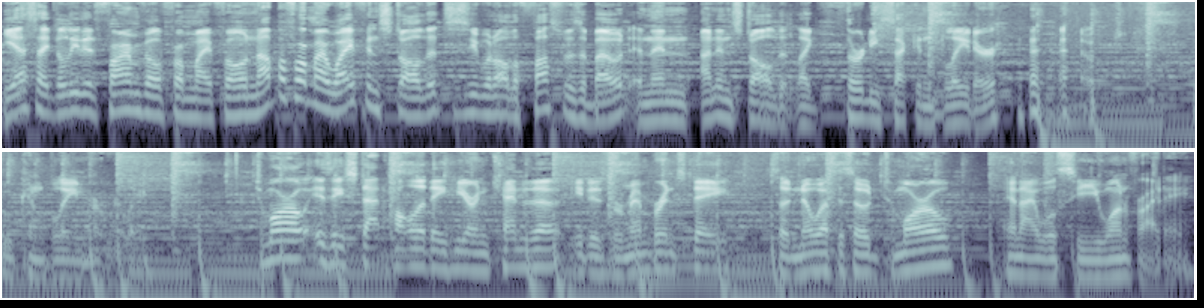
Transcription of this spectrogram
Yes, I deleted Farmville from my phone, not before my wife installed it to see what all the fuss was about, and then uninstalled it like 30 seconds later. Who can blame her, really? Tomorrow is a stat holiday here in Canada. It is Remembrance Day, so no episode tomorrow, and I will see you on Friday.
